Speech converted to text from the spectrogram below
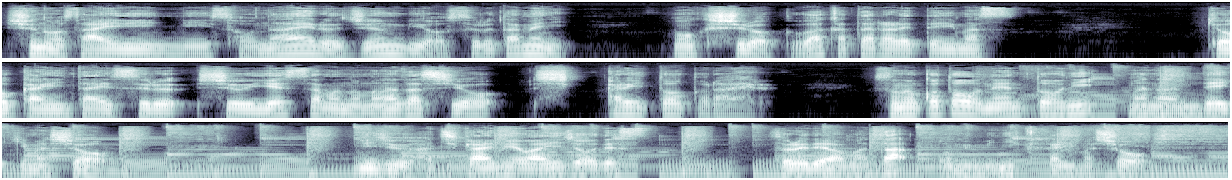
主の再臨に備える準備をするために、目視録は語られています。教会に対する主イエス様の眼差しをしっかりと捉える。そのことを念頭に学んでいきましょう。28回目は以上です。それではまたお耳にかかりましょう。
